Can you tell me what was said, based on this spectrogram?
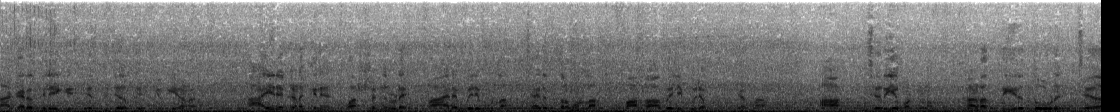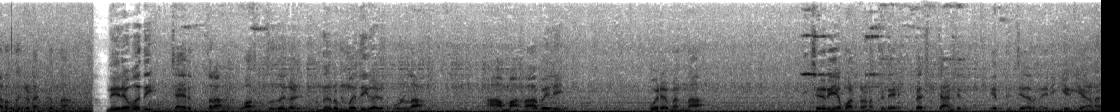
നഗരത്തിലേക്ക് എത്തിച്ചേർന്നിരിക്കുകയാണ്. ആയിരക്കണക്കിന് വർഷങ്ങളുടെ പാരമ്പര്യമുള്ള ചരിത്രമുള്ള മഹാബലിപുരം എന്ന ആ ചെറിയ പട്ടണം കടത്തീരത്തോട് ചേർന്ന് കിടക്കുന്ന നിരവധി ചരിത്ര വസ്തുതകൾ നിർമ്മിതികൾ ഉള്ള ആ മഹാബലിപുരം എന്ന ചെറിയ പട്ടണത്തിലെ ബസ് സ്റ്റാൻഡിൽ എത്തിച്ചേർന്നിരിക്കുകയാണ്.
